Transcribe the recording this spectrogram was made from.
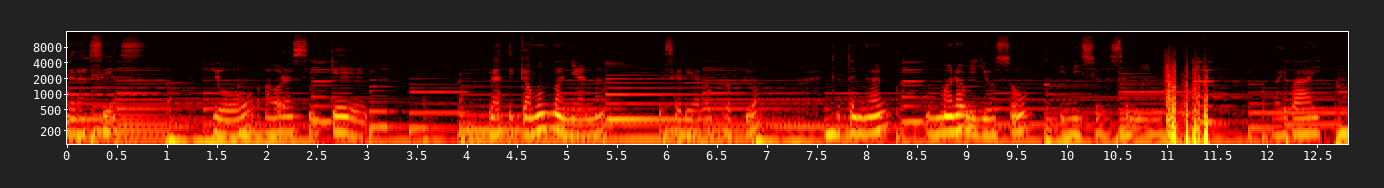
Gracias. Yo ahora sí que platicamos mañana, que sería lo propio. Que tengan un maravilloso inicio de semana. Bye bye.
